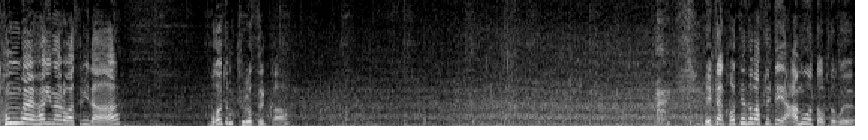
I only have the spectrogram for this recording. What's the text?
통발 확인하러 왔습니다 뭐가 좀 들었을까? 일단 겉에서 봤을 때 아무것도 없어 보여요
